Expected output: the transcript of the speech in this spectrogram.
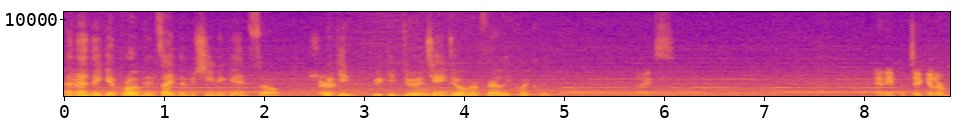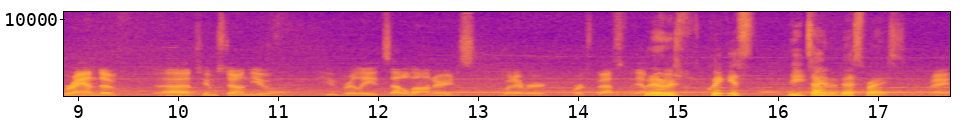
And Yeah. then they get probed inside the machine again, so Sure. we can we can do a changeover fairly quickly. Nice. Any particular brand of uh, tombstone you've you've really settled on, or you just whatever works best for the Whatever's quickest lead time and best price. Right.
